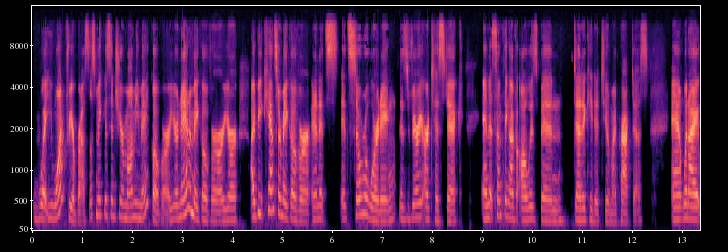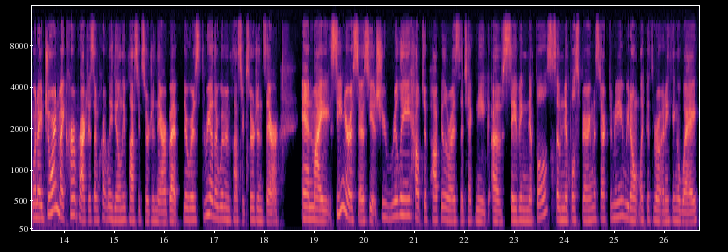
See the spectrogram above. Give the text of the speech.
what you want for your breast. Let's make this into your mommy makeover, or your nana makeover, or your I beat cancer makeover. And it's it's so rewarding. It's very artistic, and it's something I've always been dedicated to in my practice. And when I when I joined my current practice, I'm currently the only plastic surgeon there, but there was three other women plastic surgeons there. And my senior associate, she really helped to popularize the technique of saving nipples. So nipple sparing mastectomy. We don't like to throw anything away.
